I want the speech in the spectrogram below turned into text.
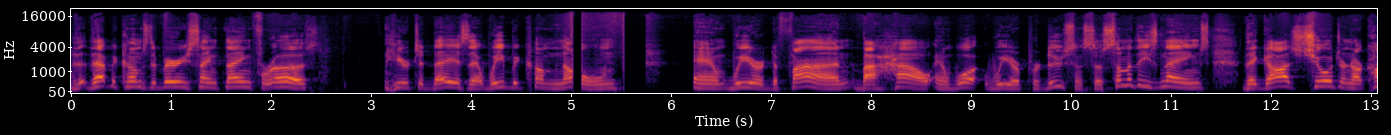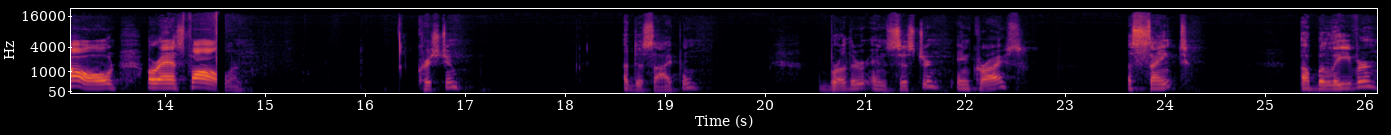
Th- that becomes the very same thing for us here today. Is that we become known and we are defined by how and what we are producing. So some of these names that God's children are called are as following. Christian, a disciple, brother and sister in Christ, a saint, a believer,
